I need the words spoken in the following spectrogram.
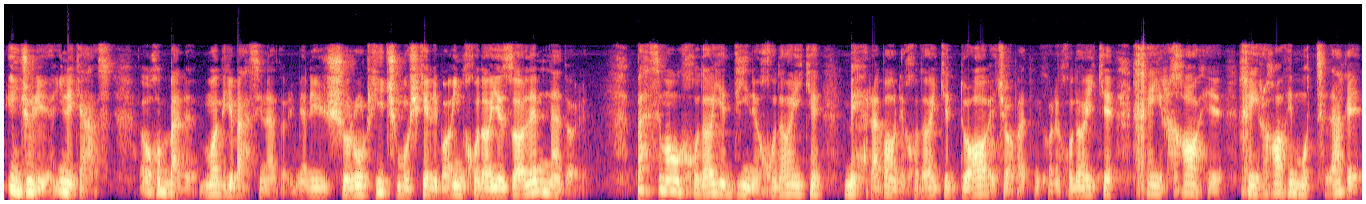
اینجوریه اینه که هست. خب بله ما دیگه بحثی نداریم. یعنی شرور هیچ مشکلی با این خدای ظالم نداره. بحث ما خدای دینه خدایی که مهربانه خدایی که دعا اجابت می‌کنه خدایی که خیرخواه خیرخواه مطلقه.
